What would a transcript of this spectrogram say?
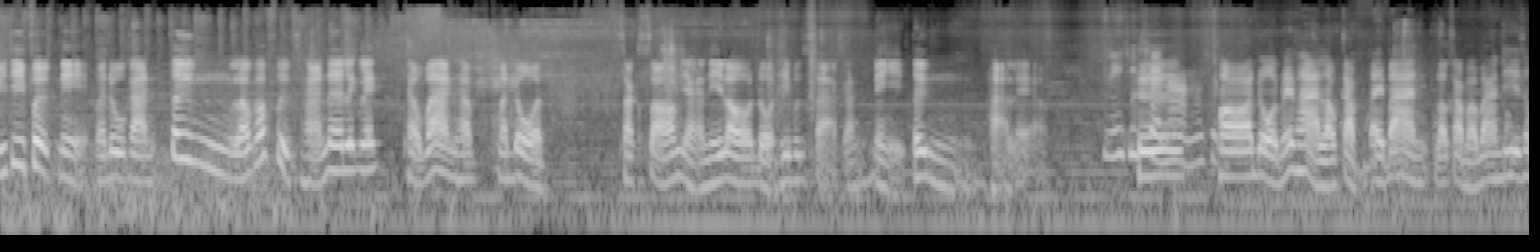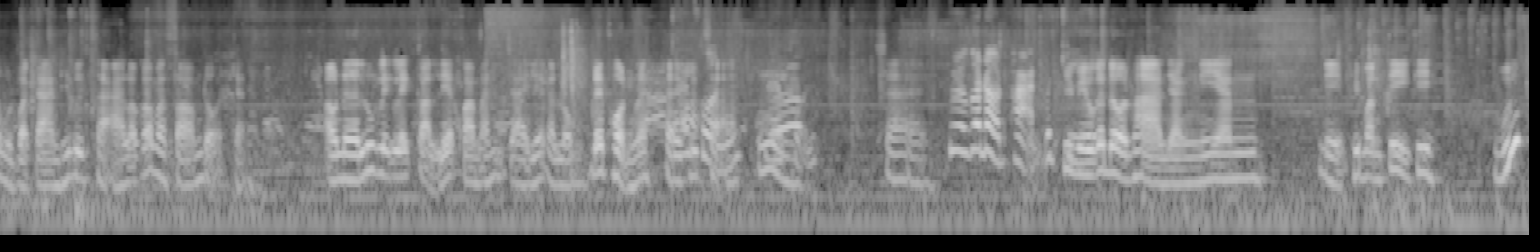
วิธีฝึกนี่มาดูกันตึ้งเราก็ฝึกหาเนินเล็ก ๆ แถวบ้านครับ มาโดดซักซ้อมอย่างอันนี้เราโดดที่ปรึกษากัน นี่ตึ้งผ่านแล้ว นี่ที่คือใช้นานไม่ใช่พอโดดไม่ผ่านเรากลับไปบ้าน เรากลับมาบ้านที่สมุทรปราการที่ปรึกษาเราก็มาซ้อมโดดกัน เอาเนินลูกเล็ก ๆ ก่อนเรียกความมั่นใจเรียกอารมณ์ได้ผลไหมเคยได้ปรึกผลษาอืได้มผลใช่ มิวก็โดดผ่านเมื่อพี่กี้มิวก็โดดผ่านอย่างเนียน นี่พี่มอนตี้อีกที่วึบ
